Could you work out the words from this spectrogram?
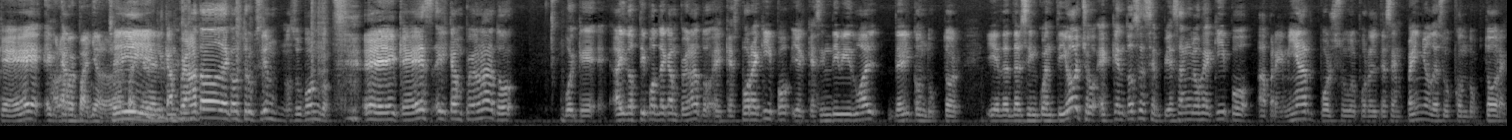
Que es el Hablamos español, Sí, español. el campeonato de construcción, no supongo. Eh, que es el campeonato, porque hay dos tipos de campeonato, el que es por equipo y el que es individual del conductor. Y desde el 58 es que entonces se empiezan los equipos a premiar por, su, por el desempeño de sus conductores.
